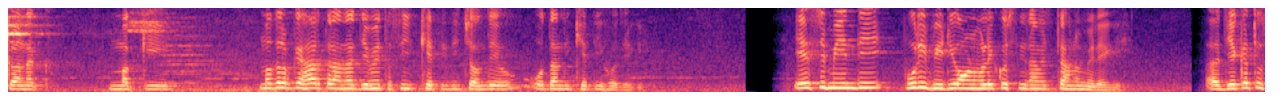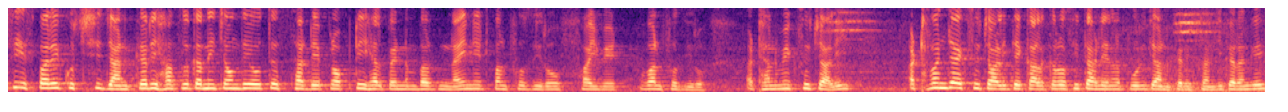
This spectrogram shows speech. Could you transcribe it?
ਕਣਕ, ਮੱਕੀ ਮਤਲਬ ਕਿ ਹਰ ਤਰ੍ਹਾਂ ਦਾ ਜਿਵੇਂ ਤੁਸੀਂ ਖੇਤੀ ਦੀ ਚਾਹੁੰਦੇ ਹੋ ਉਦਾਂ ਦੀ ਖੇਤੀ ਹੋ ਜਾਏਗੀ। ਇਸ ਜ਼ਮੀਨ ਦੀ ਪੂਰੀ ਵੀਡੀਓ ਆਉਣ ਵਾਲੇ ਕੁਝ ਦਿਨਾਂ ਵਿੱਚ ਤੁਹਾਨੂੰ ਮਿਲੇਗੀ। ਜੇਕਰ ਤੁਸੀਂ ਇਸ ਬਾਰੇ ਕੁਝ ਜਾਣਕਾਰੀ ਹਾਸਲ ਕਰਨੀ ਚਾਹੁੰਦੇ ਹੋ, ਤੇ ਸਾਡੇ ਪ੍ਰਾਪਰਟੀ ਹੈਲਪਲਾਈਨ ਨੰਬਰ 9814058140 98140 58140 ਤੇ ਕਾਲ ਕਰੋ, ਅਸੀਂ ਤੁਹਾਡੇ ਨਾਲ ਪੂਰੀ ਜਾਣਕਾਰੀ ਸਾਂਝੀ ਕਰਾਂਗੇ।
